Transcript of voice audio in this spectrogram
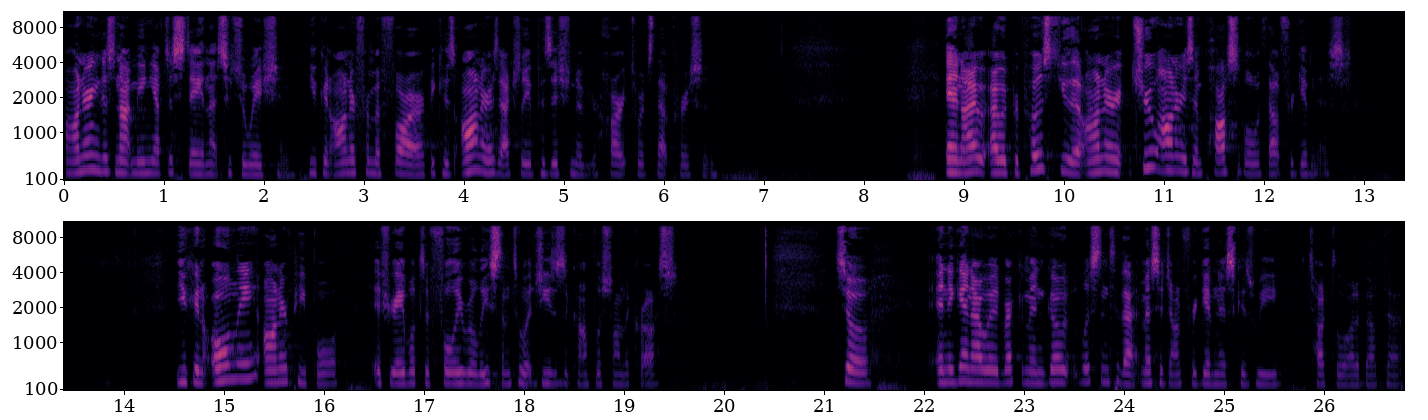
honoring does not mean you have to stay in that situation. You can honor from afar because honor is actually a position of your heart towards that person. And I, I would propose to you that honor, true honor is impossible without forgiveness. You can only honor people if you're able to fully release them to what Jesus accomplished on the cross. So, and again, I would recommend go listen to that message on forgiveness because we talked a lot about that.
